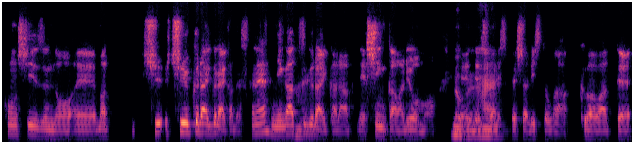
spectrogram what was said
今シーズンの、えーまあ、中中くらいぐらいかですかね、2月ぐらいから、ね、新川亮も、えーデジタはい。ルスペシャリストが加わって、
